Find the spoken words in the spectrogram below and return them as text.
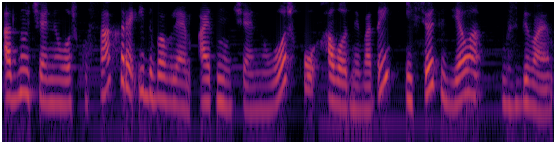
одну чайную ложку сахара и добавляем одну чайную ложку холодной воды и все это дело взбиваем.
